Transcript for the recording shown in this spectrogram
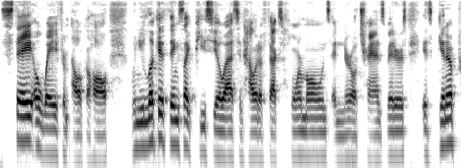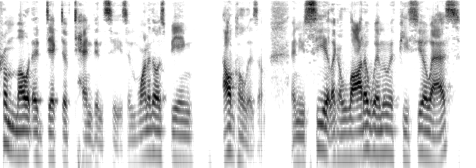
Stay away from alcohol. When you look at things like PCOS and how it affects hormones and neurotransmitters, it's gonna promote addictive tendencies. And one of those being alcoholism. And you see it like a lot of women with PCOS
